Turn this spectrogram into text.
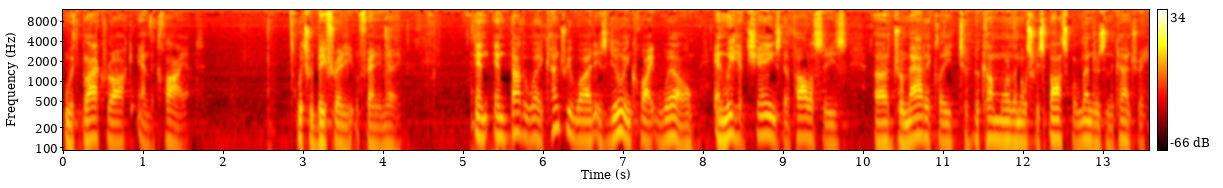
with BlackRock and the client. which would be Freddie, Fannie Mae. And, and by the way, Countrywide is doing quite well, and we have changed our policies uh, dramatically to become one of the most responsible lenders in the country.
